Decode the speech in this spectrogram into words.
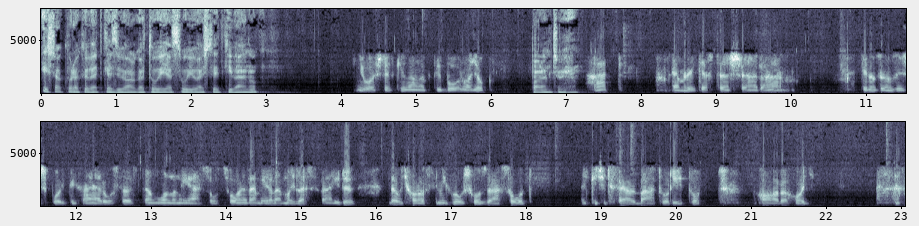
És akkor a következő hallgatói a szó, jó estét kívánok! Jó estét kívánok, Tibor vagyok. Parancsoljon. Hát emlékeztessen rá, én az önzés politikájáról szerettem volna néhány szót szólni, remélem, hogy lesz rá idő, de hogy Haraszti Miklós hozzászólt, egy kicsit felbátorított arra, hogy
